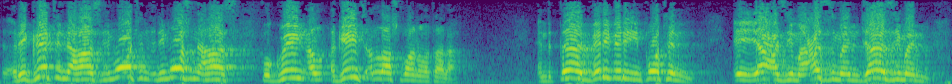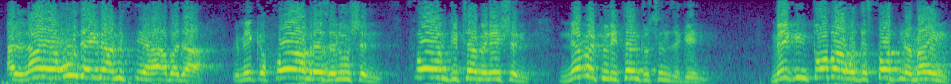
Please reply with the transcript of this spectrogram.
regret in the heart, remorse in, remorse in the heart for going against Allah subhanahu wa ta'ala. And the third, very, very important, يعزم عزما جازما ألا يعود إلى مثلها أبدا we make a firm resolution, firm determination, never to return to sins again. Making tawbah with this thought in the mind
